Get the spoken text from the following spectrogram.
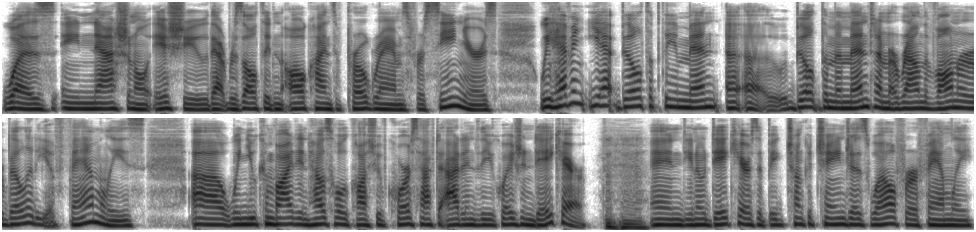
was a national issue that resulted in all kinds of programs for seniors, we haven't yet built up the uh, uh, built the momentum around the vulnerability of families. Uh, when you combine in household costs, you of course have to add into the equation daycare. Mm-hmm. And, you know, daycare is a big chunk of change as well for a family.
